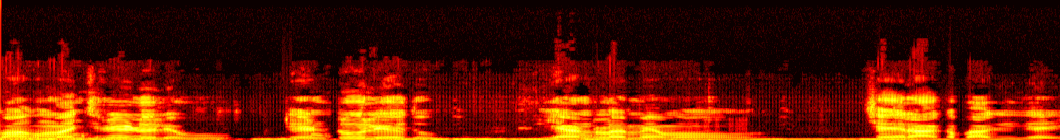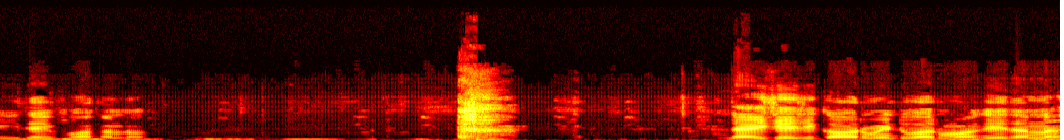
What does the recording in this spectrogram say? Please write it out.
మాకు మంచినీళ్ళు లేవు టెంటు లేదు. ఎండలో మేము చేయలేక బాగా ఇదైపోతున్నాం. దయచేసి గవర్నమెంట్ వారు మాకు ఏదన్నా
